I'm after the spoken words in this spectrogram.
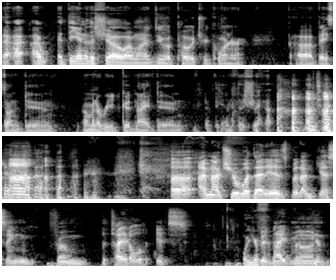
I, I at the end of the show, I want to do a poetry corner uh, based on Dune. I'm gonna read Goodnight Dune at the end of the show. Uh, I'm not sure what that is, but I'm guessing from the title, it's Well, you're Good Night Moon,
